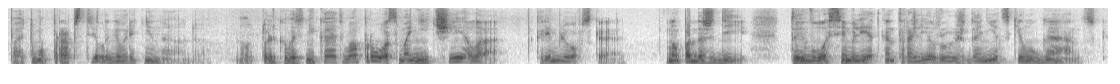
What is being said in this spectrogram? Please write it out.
Поэтому про обстрелы говорить не надо. Но только возникает вопрос, маничела кремлевская, но подожди, ты 8 лет контролируешь Донецк и Луганск.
